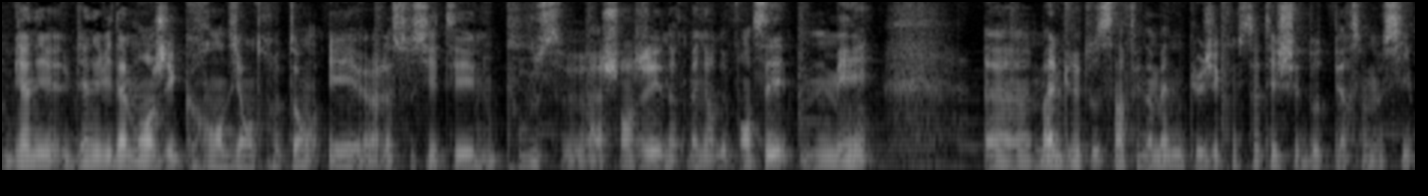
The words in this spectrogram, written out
bien, bien évidemment, j'ai grandi entre temps et la société nous pousse à changer notre manière de penser, mais malgré tout, c'est un phénomène que j'ai constaté chez d'autres personnes aussi.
